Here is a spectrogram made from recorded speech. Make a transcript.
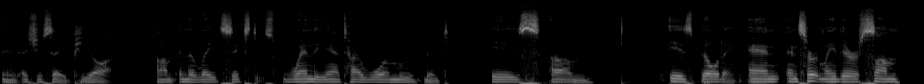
in- as you say, PR. Um, in the late '60s, when the anti-war movement is um, is building, and and certainly there's some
